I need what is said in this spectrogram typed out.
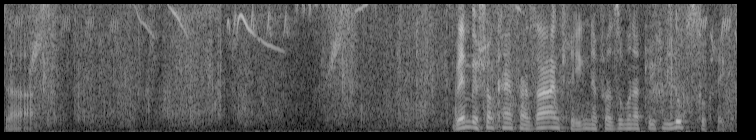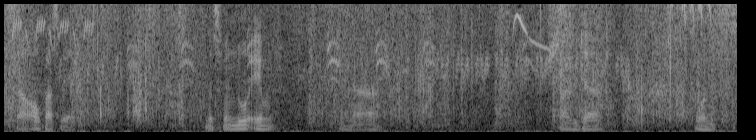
So. Wenn wir schon keinen Fasan kriegen, dann versuchen wir natürlich einen Luchs zu kriegen. Das ist ja auch was wert. Müssen wir nur eben... Na, mal wieder uns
